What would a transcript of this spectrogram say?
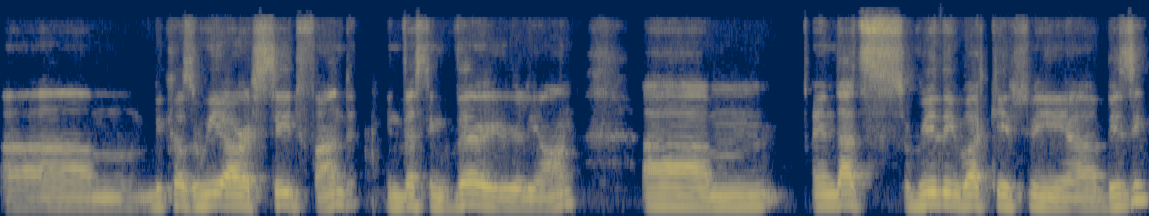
um, because we are a seed fund investing very early on, um, and that's really what keeps me uh, busy.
